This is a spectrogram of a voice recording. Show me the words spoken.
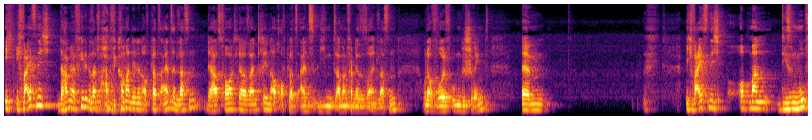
ich, ich weiß nicht, da haben ja viele gesagt, oh, wie kann man den denn auf Platz 1 entlassen? Der HSV hat ja seinen Trainer auch auf Platz 1 liegend am Anfang der Saison entlassen und auf Wolf umgeschwenkt. Ähm ich weiß nicht, ob man diesen Move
